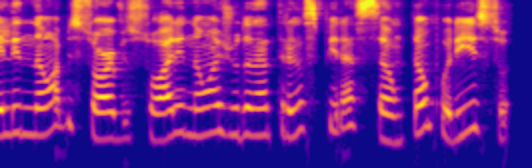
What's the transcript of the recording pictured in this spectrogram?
ele não absorve o suor e não ajuda na transpiração. Então, por isso,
